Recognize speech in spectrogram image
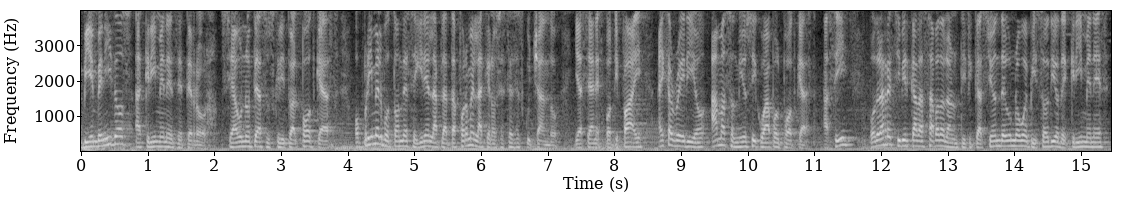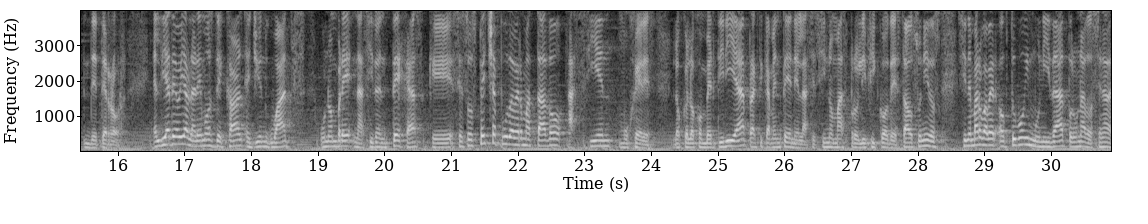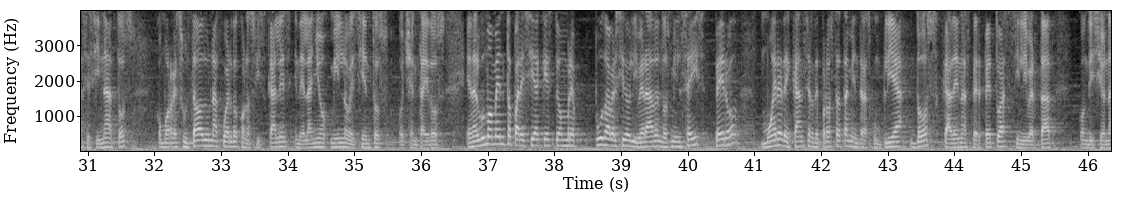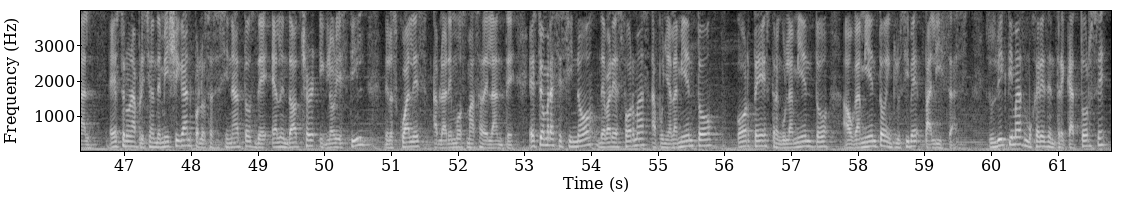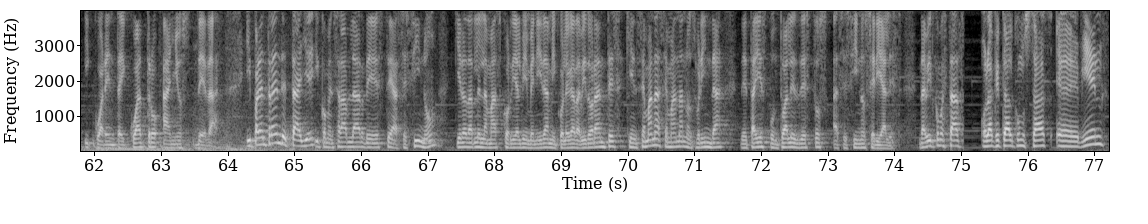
Bienvenidos a Crímenes de Terror. Si aún no te has suscrito al podcast, oprime el botón de seguir en la plataforma en la que nos estés escuchando, ya sea en Spotify, iHeartRadio, Amazon Music o Apple Podcast. Así podrás recibir cada sábado la notificación de un nuevo episodio de Crímenes de Terror. El día de hoy hablaremos de Carl Eugene Watts, un hombre nacido en Texas que se sospecha pudo haber matado a 100 mujeres, lo que lo convertiría prácticamente en el asesino más prolífico de Estados Unidos. Sin embargo, a ver, obtuvo inmunidad por una docena de asesinatos, como resultado de un acuerdo con los fiscales en el año 1982. En algún momento parecía que este hombre pudo haber sido liberado en 2006, pero muere de cáncer de próstata mientras cumplía dos cadenas perpetuas sin libertad condicional. Esto en una prisión de Michigan por los asesinatos de Ellen Dutcher y Gloria Steele, de los cuales hablaremos más adelante. Este hombre asesinó de varias formas, apuñalamiento, corte, estrangulamiento, ahogamiento e inclusive palizas. Sus víctimas, mujeres de entre 14 y 44 años de edad. Y para entrar en detalle y comenzar a hablar de este asesino, quiero darle la más cordial bienvenida a mi colega David Orantes, quien semana a semana nos brinda detalles puntuales de estos asesinos seriales. David, ¿cómo estás? Hola, ¿qué tal? ¿Cómo estás? Eh, bien.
